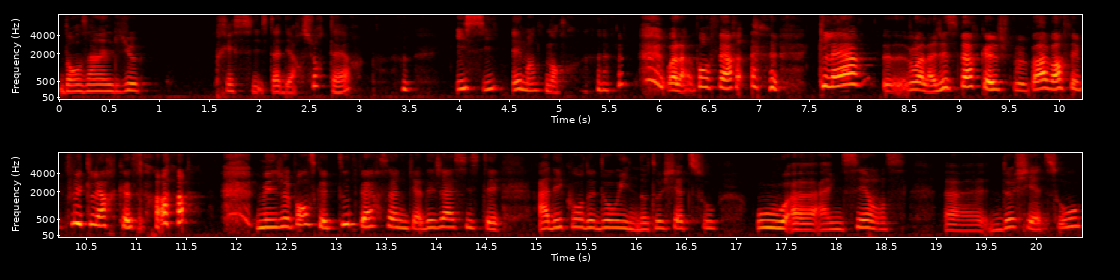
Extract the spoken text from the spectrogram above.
dans un lieu précis, c'est-à-dire sur Terre, ici et maintenant. voilà, pour faire clair, euh, voilà, j'espère que je ne peux pas avoir fait plus clair que ça. Mais je pense que toute personne qui a déjà assisté à des cours de Doin, d'Otoshiatsu ou euh, à une séance euh, de Shiatsu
